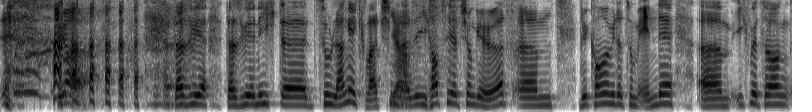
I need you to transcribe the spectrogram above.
ja. dass wir, dass wir nicht äh, zu lange quatschen. Ja. Also ich habe sie jetzt schon gehört. Ähm, wir kommen wieder zum Ende. Ähm, ich würde sagen,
